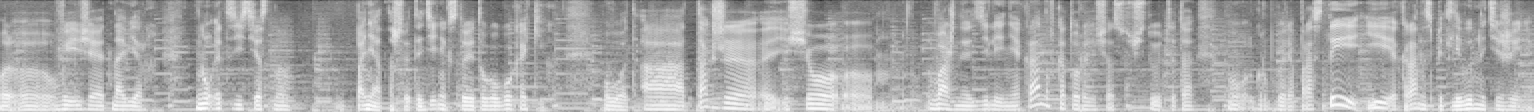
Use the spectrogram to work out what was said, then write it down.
э, выезжают наверх. Ну, это, естественно, понятно, что это денег стоит ого-го каких. Вот. А также еще важное отделение экранов, которые сейчас существуют, это, ну, грубо говоря, простые и экраны с петлевым натяжением.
